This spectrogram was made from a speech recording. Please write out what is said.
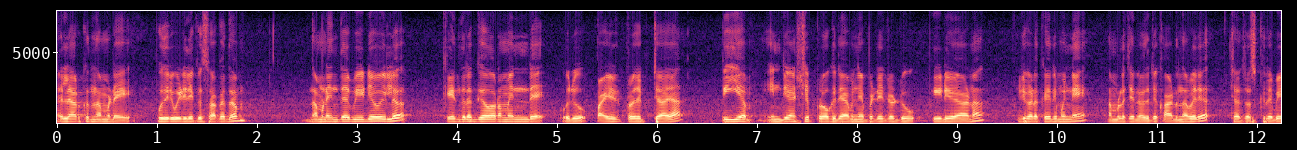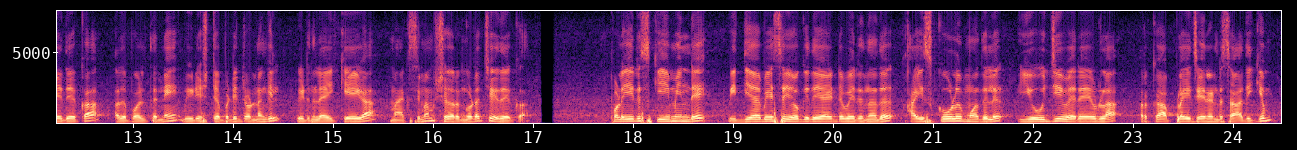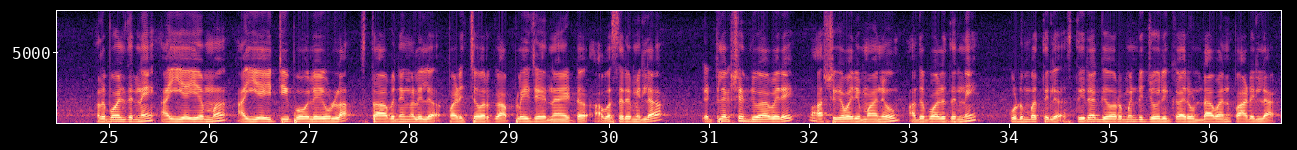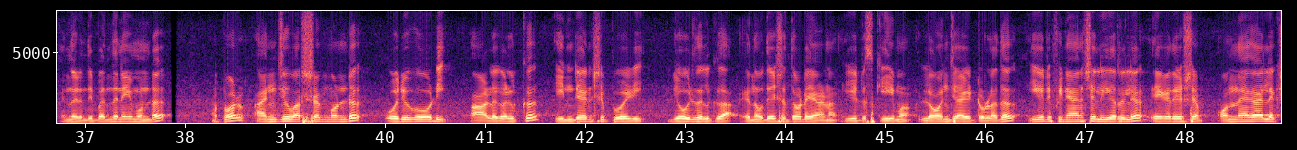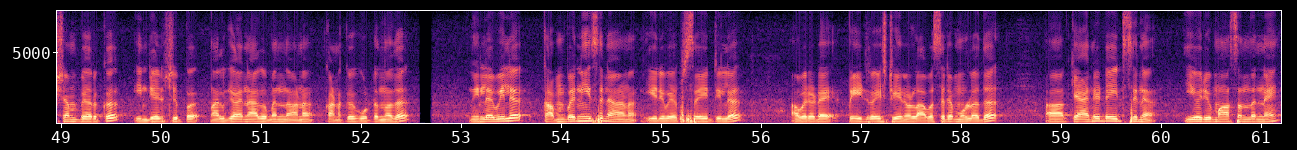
എല്ലാവർക്കും നമ്മുടെ പുതിയ വീഡിയോയിലേക്ക് സ്വാഗതം. നമ്മുടെ ഇന്നത്തെ വീഡിയോയിൽ കേന്ദ്ര ഗവൺമെന്റിന്റെ ഒരു പൈലറ്റ് പ്രൊജക്റ്റായ പി എം ഇന്റേൺഷിപ്പ് പ്രോഗ്രാമിനെ പറ്റിയിട്ടൊരു വീഡിയോ ആണ് വീഡിയോ കിടക്കുന്നതിന് മുന്നേ നമ്മൾ ചാനൽ കാണുന്നവർ ചാനൽ സബ്സ്ക്രൈബ് ചെയ്തേക്കുക. അതുപോലെ തന്നെ വീഡിയോ ഇഷ്ടപ്പെട്ടിട്ടുണ്ടെങ്കിൽ വീഡിയോ ലൈക്ക് ചെയ്യുക മാക്സിമം ഷെയറും കൂടെ ചെയ്തേക്കുക. അപ്പോൾ ഈ ഒരു സ്കീമിന്റെ വിദ്യാഭ്യാസ യോഗ്യതയായിട്ട് വരുന്നത് ഹൈസ്കൂൾ മുതൽ യു ജി വരെയുള്ളവർക്ക് അപ്ലൈ ചെയ്യാനായിട്ട് സാധിക്കും. അതുപോലെ തന്നെ I I M I I T പോലെയുള്ള സ്ഥാപനങ്ങളിൽ പഠിച്ചവർക്ക് അപ്ലൈ ചെയ്യാനായിട്ട് അവസരമില്ല. എട്ട് ലക്ഷം രൂപ വരെ വാർഷിക വരുമാനവും അതുപോലെ തന്നെ കുടുംബത്തിൽ സ്ഥിര ഗവൺമെന്റ് ജോലിക്കാരുണ്ടാവാൻ പാടില്ല എന്നൊരു നിബന്ധനയുമുണ്ട്. അപ്പോൾ അഞ്ച് വർഷം കൊണ്ട് ഒരു കോടി ആളുകൾക്ക് ഇന്റേൺഷിപ്പ് വഴി ജോലി നൽകുക എന്ന ഉദ്ദേശത്തോടെയാണ് ഈ ഒരു സ്കീം ലോഞ്ച് ആയിട്ടുള്ളത്. ഈ ഒരു ഫിനാൻഷ്യൽ ഇയറിൽ ഏകദേശം ഒന്നേകാൽ ലക്ഷം പേർക്ക് ഇന്റേൺഷിപ്പ് നൽകാനാകുമെന്നാണ് കണക്ക് കൂട്ടുന്നത്. നിലവിൽ കമ്പനീസിനാണ് ഈ ഒരു വെബ്സൈറ്റിൽ അവരുടെ പേജ് രജിസ്റ്റർ ചെയ്യാനുള്ള അവസരമുള്ളത്. കാൻഡിഡേറ്റ്സിന് ഈ ഒരു മാസം തന്നെ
